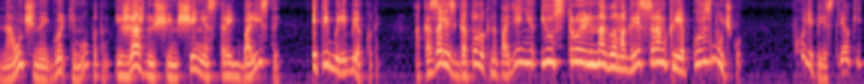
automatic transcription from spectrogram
Наученные горьким опытом и жаждущие мщения стрейкболисты, это и были беркуты, оказались готовы к нападению и устроили наглым агрессорам крепкую взбучку. В ходе перестрелки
